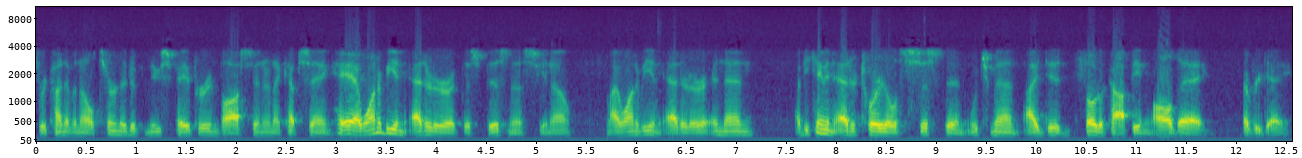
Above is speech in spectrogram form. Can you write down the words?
for kind of an alternative newspaper in Boston, and I kept saying, "Hey, I want to be an editor at this business." You know, I want to be an editor. And then I became an editorial assistant, which meant I did photocopying all day, every day,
